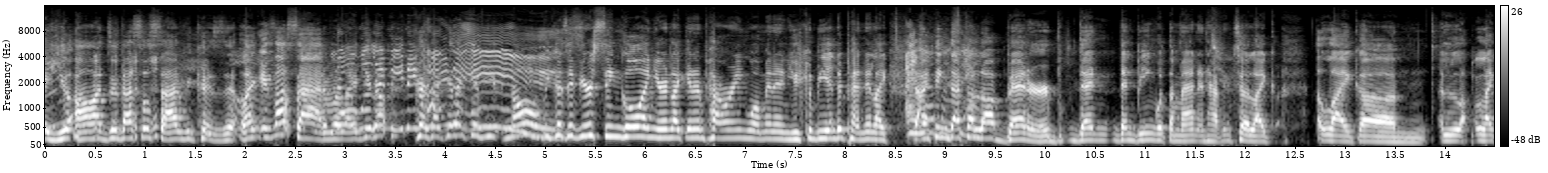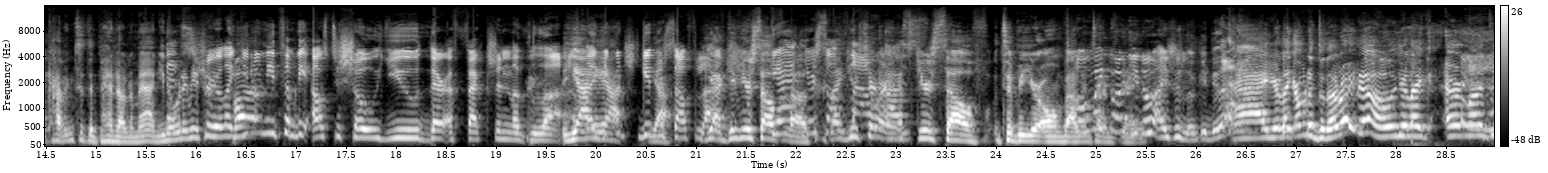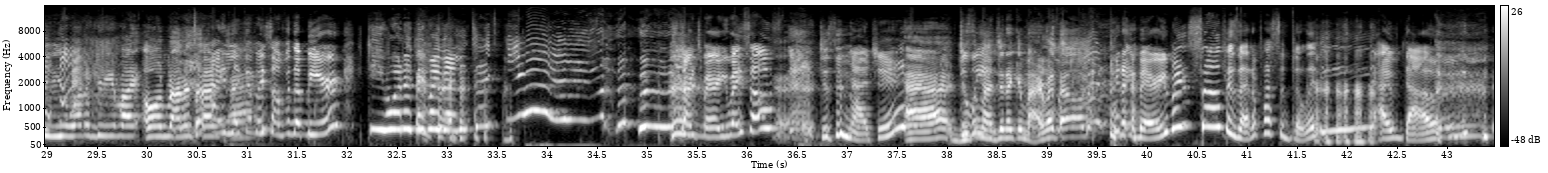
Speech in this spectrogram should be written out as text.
I You, oh, dude, that's so sad because like it's not sad, but No, like you well, know, I mean, because I feel like if you no, because if you're single and you're like an empowering woman and you can be independent, like I I, think that's a lot better than than being with a man and having to like like um l- like having to depend on a man. You know what I mean? true. Like But- you don't need somebody else to show you their affection of love. Yeah, like, yeah. You could give yeah. yourself love. Yeah, give yourself Get love. yourself like you should ask yourself to be your own Valentine's. Oh my god, Day. you know I should look into that. Ah, you're like, I'm gonna do that right now. You're like, Irma, do you want to be my own Valentine? I look at myself in the mirror. Do you want to be my Valentine's? yes. Starts marrying myself. Just imagine. Ah, just imagine I can marry myself. Can I marry myself? Is that a possibility? I'm down.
